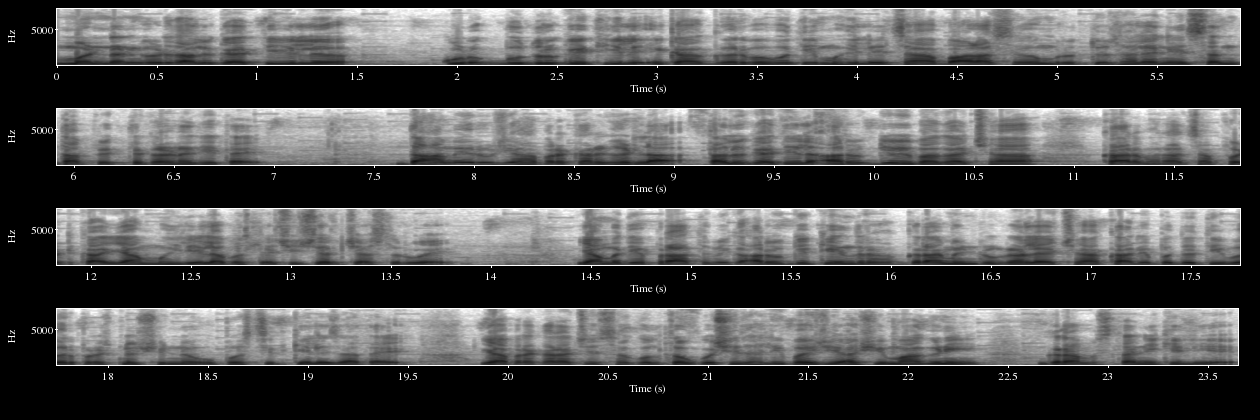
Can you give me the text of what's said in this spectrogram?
मंडणगड तालुक्यातील कुडुक बुद्रुक येथील एका गर्भवती महिलेचा बाळासह मृत्यू झाल्याने संताप व्यक्त करण्यात येत आहे. दहा मे रोजी हा प्रकार घडला. तालुक्यातील आरोग्य विभागाच्या कारभाराचा फटका या महिलेला बसल्याची चर्चा सुरू आहे. यामध्ये प्राथमिक आरोग्य केंद्र ग्रामीण रुग्णालयाच्या कार्यपद्धतीवर प्रश्नचिन्ह उपस्थित केले जात आहे. या प्रकाराची सखोल चौकशी झाली पाहिजे अशी मागणी ग्रामस्थांनी केली आहे.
